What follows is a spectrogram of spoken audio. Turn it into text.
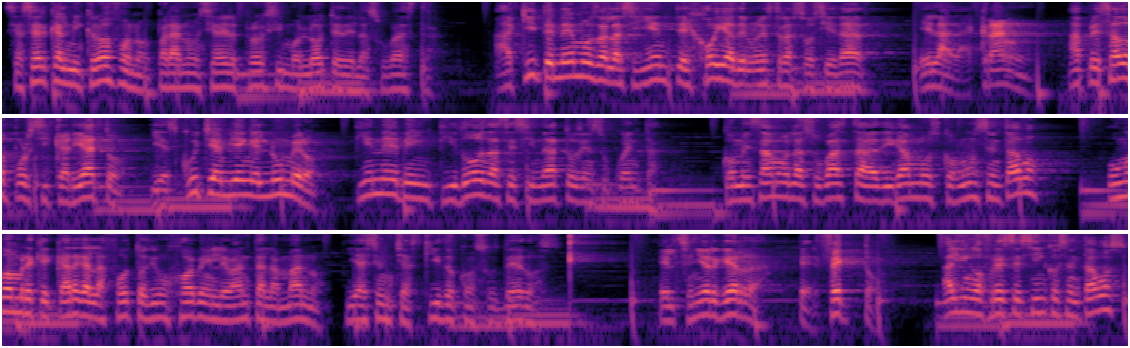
Se acerca al micrófono para anunciar el próximo lote de la subasta. Aquí tenemos a la siguiente joya de nuestra sociedad, el alacrán, apresado por sicariato. Y escuchen bien el número, tiene 22 asesinatos en su cuenta. Comenzamos la subasta, digamos, con un centavo. Un hombre que carga la foto de un joven levanta la mano y hace un chasquido con sus dedos. El señor Guerra, perfecto. ¿Alguien ofrece 5 centavos?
